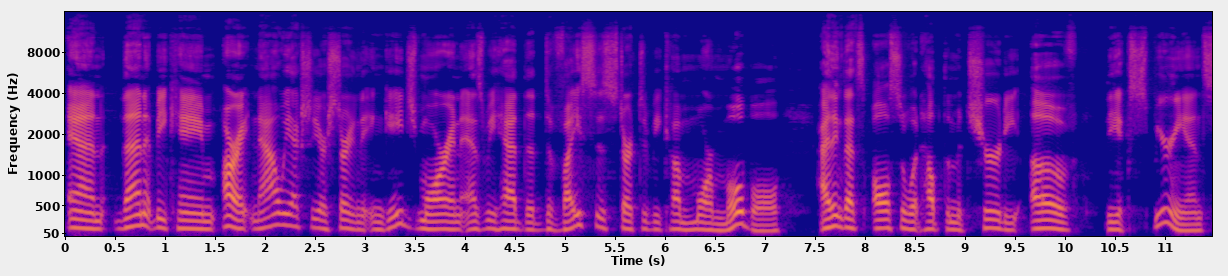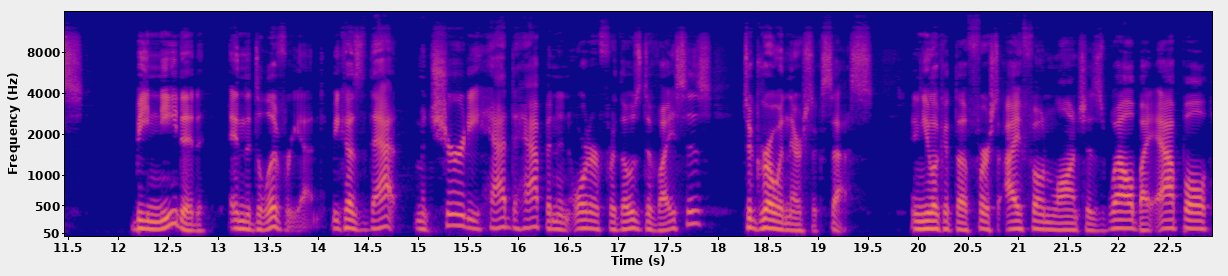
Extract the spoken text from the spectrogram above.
And then it became all right, now we actually are starting to engage more. And as we had the devices start to become more mobile, I think that's also what helped the maturity of the experience be needed in the delivery end because that maturity had to happen in order for those devices to grow in their success. And you look at the first iPhone launch as well by Apple,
